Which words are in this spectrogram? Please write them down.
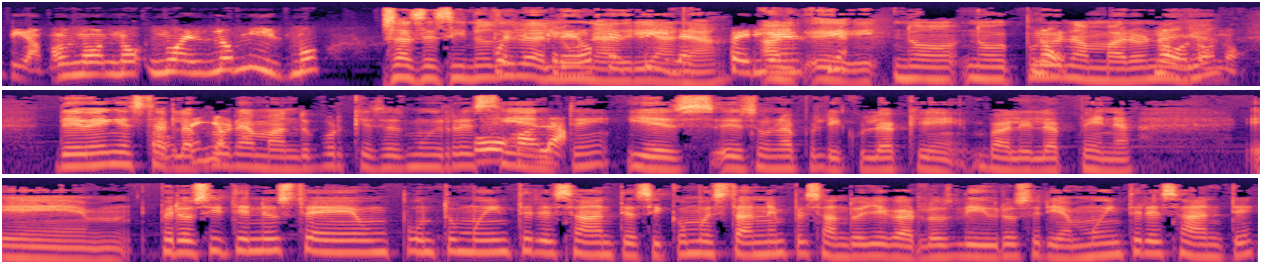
digamos, no, no, no es lo mismo. Los asesinos de pues la luna, Adriana, eh, no, no programaron allá. Deben estarla programando porque esa es muy reciente y es, es una película que vale la pena. Eh, pero sí tiene usted un punto muy interesante, así como están empezando a llegar los libros, sería muy interesante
